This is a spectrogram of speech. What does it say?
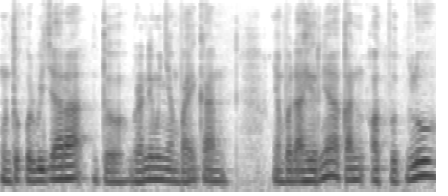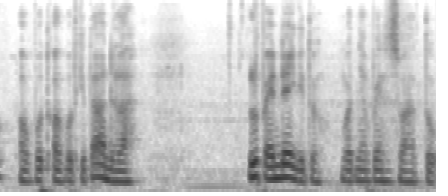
untuk berbicara itu berani menyampaikan. Yang pada akhirnya akan output lu output output kita adalah lu pede gitu buat nyampein sesuatu.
